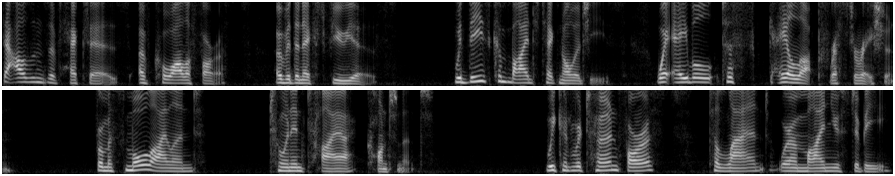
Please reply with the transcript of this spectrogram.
thousands of hectares of koala forests over the next few years. With these combined technologies, we're able to scale up restoration from a small island to an entire continent. We can return forests to land where a mine used to be,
